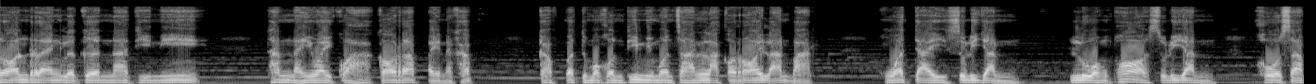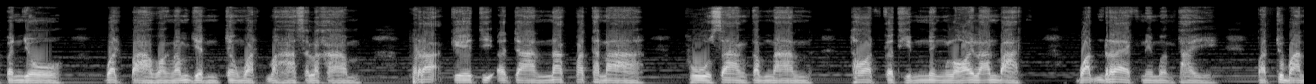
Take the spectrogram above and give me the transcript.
ร้อนแรงเหลือเกินนาทีนี้ ท่านไหนไวกว่าก็รับไปนะครับ กับวัตถุมงคลที่มีมวลสารหลักร้อยล้านบาท หัวใจสุริยัน หลวงพ่อสุริยัน โคสาปัญโย วัดป่าวังน้ำเย็นจังหวัดมหาสารคาม พระเกจิอาจารย์นักพัฒนา ผู้สร้างตำนาน ทอดกระถินหนึ่งร้อยล้านบาท วัดแรกในเมืองไทย ปัจจุบัน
